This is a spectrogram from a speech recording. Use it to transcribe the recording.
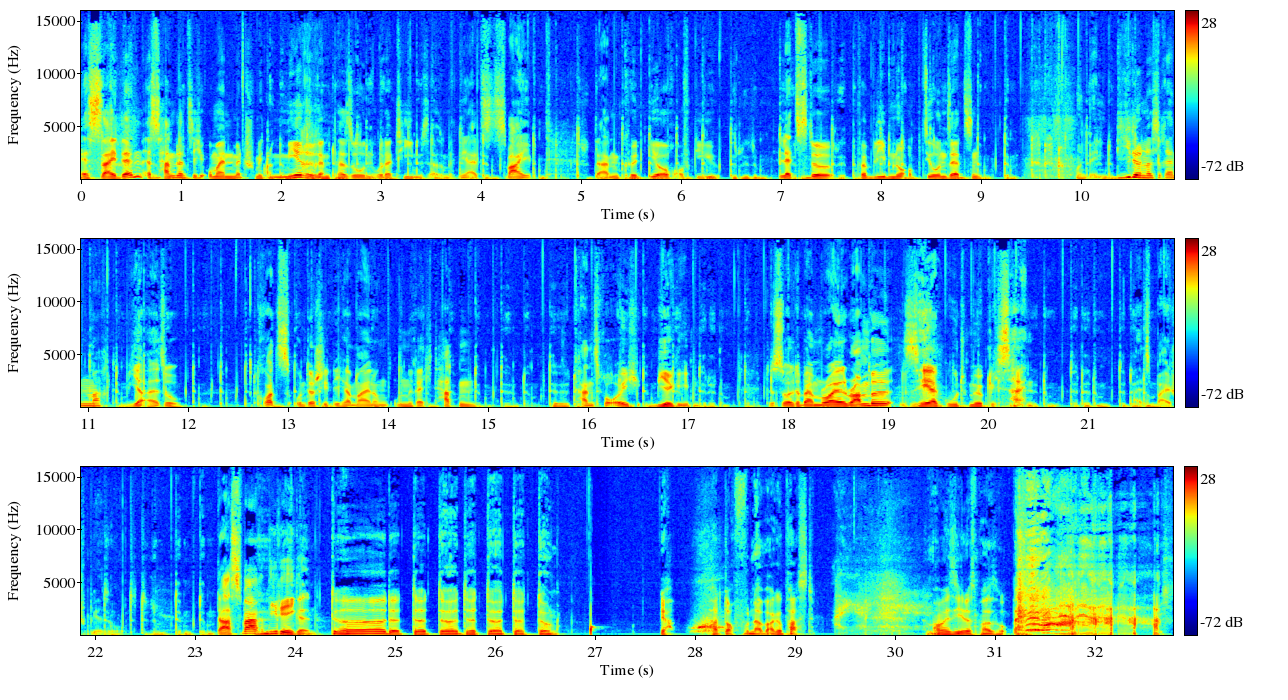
Es sei denn, es handelt sich um ein Match mit mehreren Personen oder Teams, also mit mehr als zwei. Dann könnt ihr auch auf die letzte verbliebene Option setzen. Und wenn die dann das Rennen macht, wir also trotz unterschiedlicher Meinung Unrecht hatten, kann es für euch Bier geben. Das sollte beim Royal Rumble sehr gut möglich sein. Als Beispiel so. Das waren die Regeln. Ja, hat doch wunderbar gepasst. Machen wir es jedes Mal so.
